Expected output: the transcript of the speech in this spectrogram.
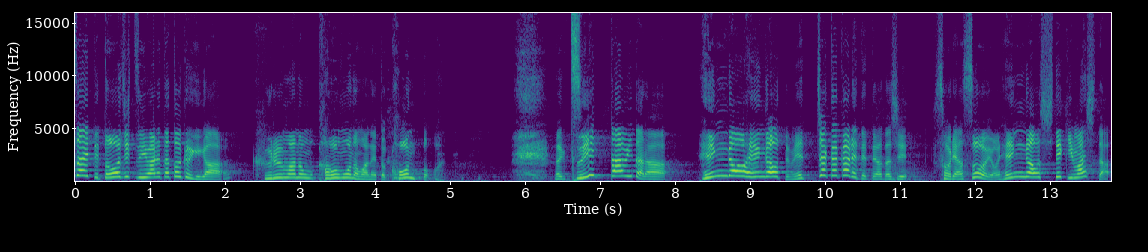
さいって当日言われた特技が車の顔モノマネとコント。ツイッター見たら変顔変顔ってめっちゃ書かれてて私。そりゃそうよ。変顔してきました。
